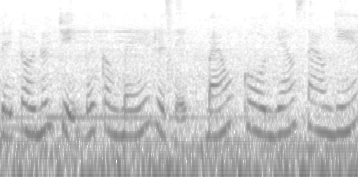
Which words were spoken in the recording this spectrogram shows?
Để tôi nói chuyện với con bé rồi sẽ báo cô giáo sao nhé.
